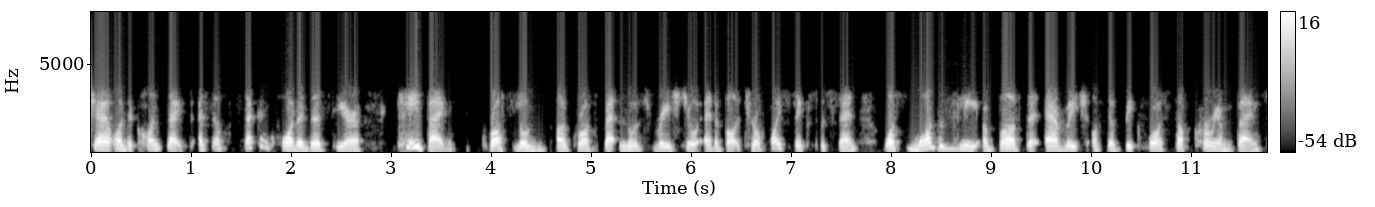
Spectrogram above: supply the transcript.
share on the context, as of second quarter this year, K-Bank gross loan uh, gross bad loans ratio at about 0.6% was modestly mm-hmm. above the average of the big four South Korean banks,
